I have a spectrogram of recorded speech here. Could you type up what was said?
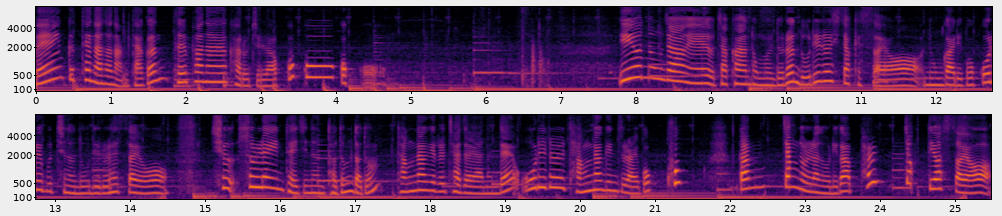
맨 끝에 나선 암탉은 들판을 가로질러 꼬꼬꼬꼬. 이웃 농장에 도착한 동물들은 놀이를 시작했어요. 눈 가리고 꼬리 붙이는 놀이를 했어요. 슈, 술래인 돼지는 더듬더듬 당나귀를 찾아야 하는데 오리를 당나귀인 줄 알고 쿡 깜짝 놀란 오리가 펄쩍 뛰었어요.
